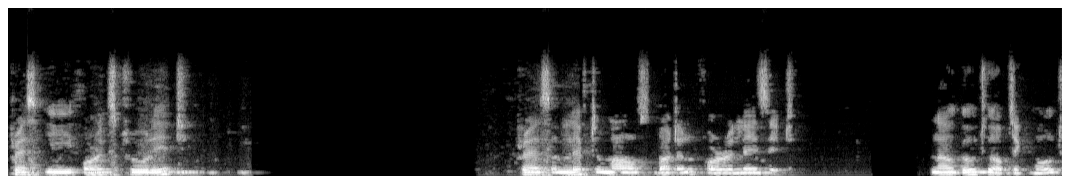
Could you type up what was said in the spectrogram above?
Press E for extrude it. Press left mouse button for release it. Now go to object mode.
